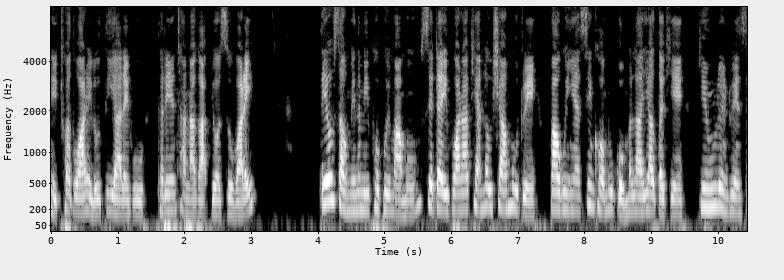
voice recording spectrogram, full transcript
နေထွက်သွားတယ်လို့သိရတယ်ဟုသတင်းဌာနကပြောဆိုပါတယ်။တရုတ်ဆောင်မင်းသမီးဖွဖွေးမှမူစစ်တပ်ဘွာရာဖြန့်လှုပ်ရှားမှုတွင်ပါဝင်ရန်ဆင့်ခေါ်မှုကိုမလာရောက်သဖြင့်ပြင်းဦးလွင်တွင်စ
